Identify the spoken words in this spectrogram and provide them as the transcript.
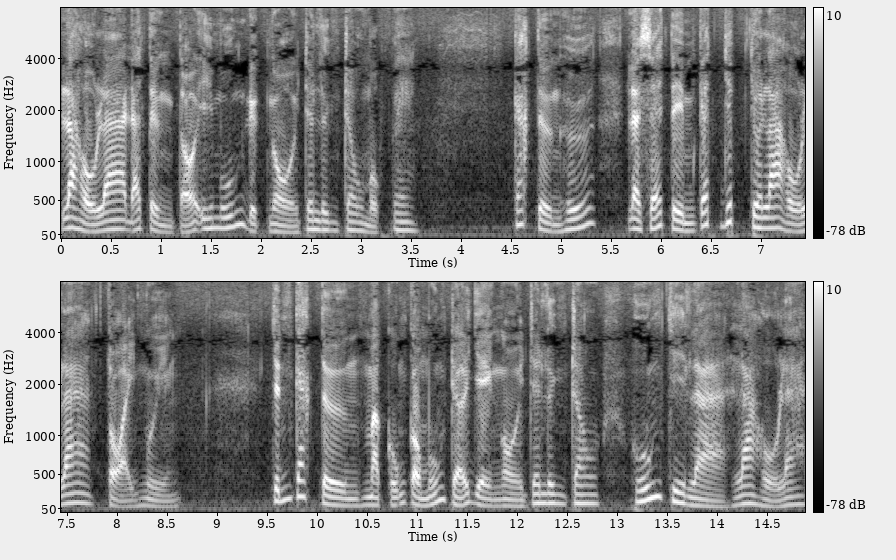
La Hầu La đã từng tỏ ý muốn được ngồi trên lưng trâu một phen. Các tường hứa là sẽ tìm cách giúp cho La Hầu La toại nguyện. Chính các tường mà cũng còn muốn trở về ngồi trên lưng trâu, huống chi là La Hồ La.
